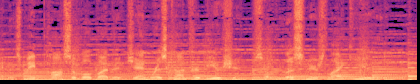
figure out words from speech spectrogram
and is made possible by the generous contributions of listeners like you.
